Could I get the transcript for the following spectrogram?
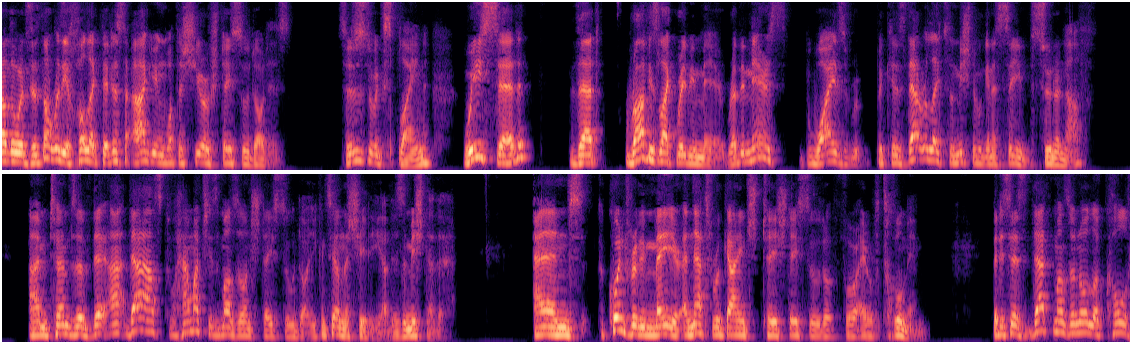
other words, it's not really a cholek. They're just arguing what the shir of shtei sudot is. So just to explain, we said that Rav is like Rabbi Meir. Rabbi Meir is wise because that relates to the Mishnah we're going to see soon enough. In terms of that, uh, that asks how much is mazon shtei suda. You can see on the sheet here. There's a Mishnah there, and according to Rabbi Meir, and that's regarding shtei suda for erev tchumim. But it says that mazonola kol.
